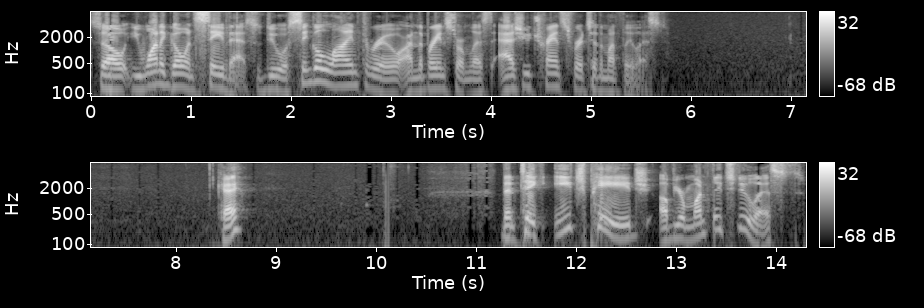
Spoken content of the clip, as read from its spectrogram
So you want to go and save that. So do a single line through on the brainstorm list as you transfer it to the monthly list. Okay? Then take each page of your monthly to do list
